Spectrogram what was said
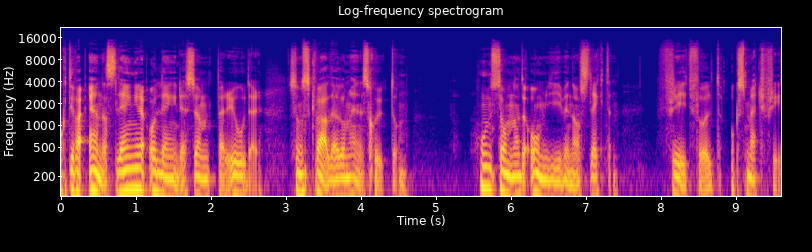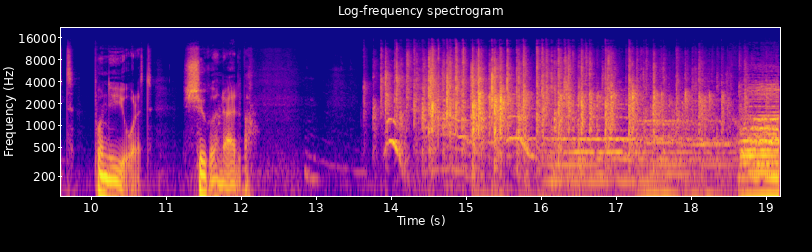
och det var endast längre och längre sömnperioder som skvallrade om hennes sjukdom. Hon somnade omgiven av släkten, fridfullt och smärtfritt, på nyåret 2011. Mm.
